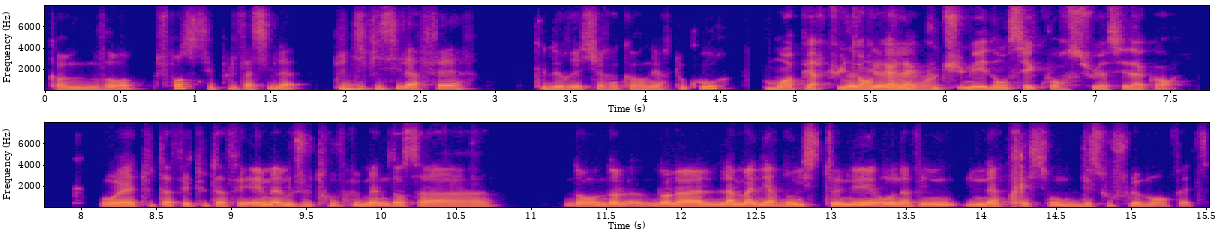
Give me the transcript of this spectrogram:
comme vraiment. Je pense que c'est plus facile, plus difficile à faire que de réussir un corner tout court. Moins percutant qu'à euh, l'accoutumée dans ses courses, je suis assez d'accord. Ouais, tout à fait, tout à fait. Et même, je trouve que même dans sa, dans, dans, la, manière dont il se tenait, on avait une, impression d'essoufflement en fait.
